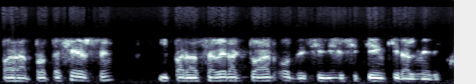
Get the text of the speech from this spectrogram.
para protegerse y para saber actuar o decidir si tienen que ir al médico.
